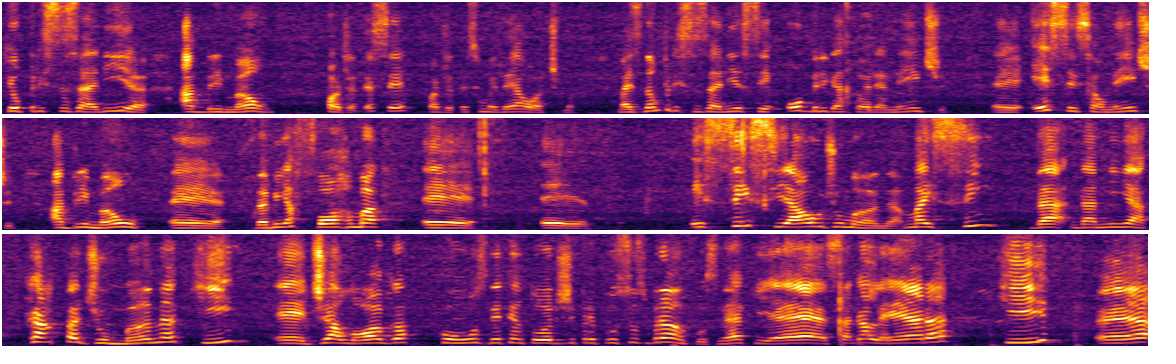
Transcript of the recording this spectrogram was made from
que eu precisaria abrir mão, pode até ser, pode até ser uma ideia ótima, mas não precisaria ser obrigatoriamente é, essencialmente, abrir mão é, da minha forma é, é, essencial de humana, mas sim da, da minha capa de humana que é, dialoga com os detentores de prepúcios brancos, né? que é essa galera que é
